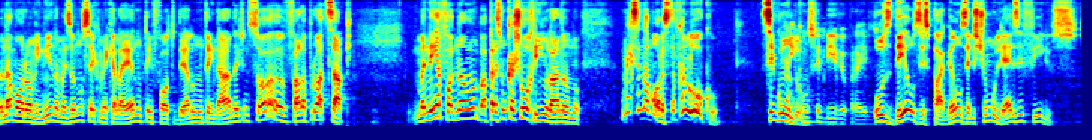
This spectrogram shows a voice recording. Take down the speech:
eu namoro uma menina, mas eu não sei como é que ela é, não tem foto dela, não tem nada, a gente só fala pro WhatsApp. Mas nem a foto, não, aparece um cachorrinho lá no. no- Como é que você namora? Você tá ficando louco. Segundo, Inconcebível pra eles. os deuses pagãos, eles tinham mulheres e filhos.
